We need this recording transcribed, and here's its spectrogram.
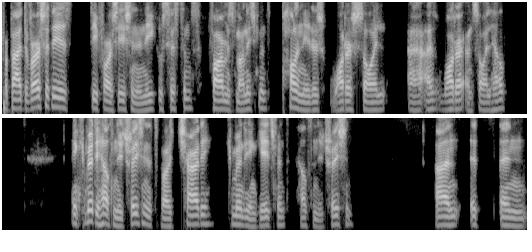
For biodiversity is deforestation and ecosystems, farms management, pollinators, water, soil, uh, water and soil health. In community health and nutrition, it's about charity, community engagement, health and nutrition. And it's in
